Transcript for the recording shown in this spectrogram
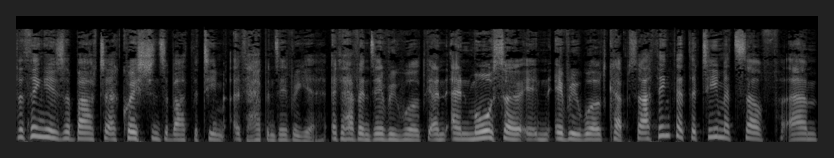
The thing is about uh, questions about the team. It happens every year. It happens every World, and and more so in every World Cup. So I think that the team itself, um,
